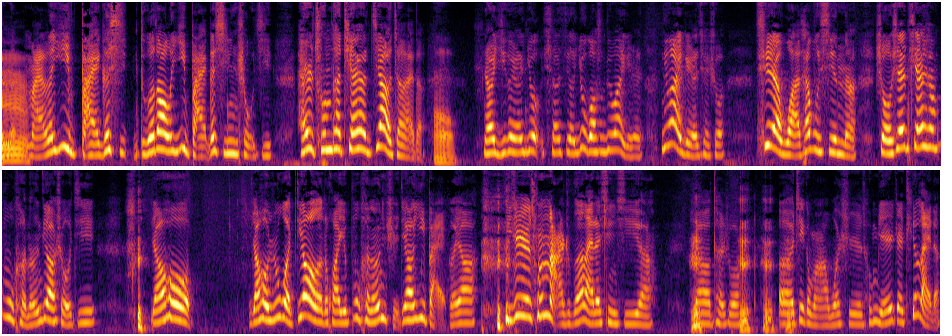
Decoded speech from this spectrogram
了、嗯买了一百个新，得到了一百个新手机，还是从他天上降下来的。哦，然后一个人又相信了，又告诉另外一个人，另外一个人却说：“切，我才不信呢！首先天上不可能掉手机，然后，然后如果掉了的话，也不可能只掉一百个呀。你这是从哪儿得来的信息呀？” 然后他说：“呃，这个嘛，我是从别人这儿听来的。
